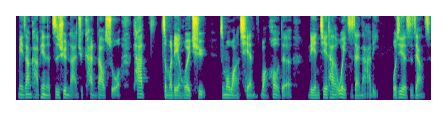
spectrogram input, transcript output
每张卡片的资讯栏去看到说它怎么连回去，怎么往前往后的连接，它的位置在哪里。我记得是这样子。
